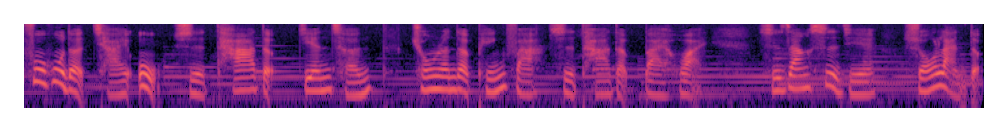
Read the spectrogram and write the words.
富户的财物是他的奸臣，穷人的贫乏是他的败坏。十章四节，手懒的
